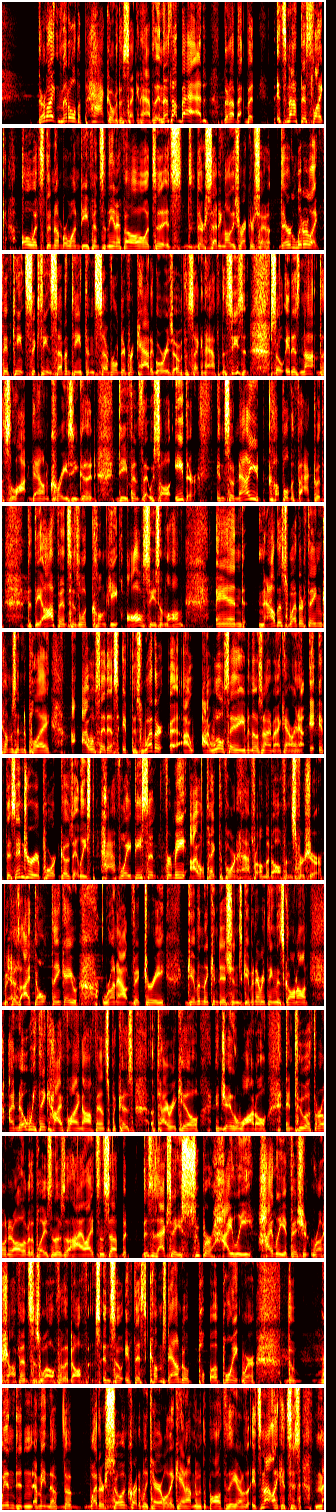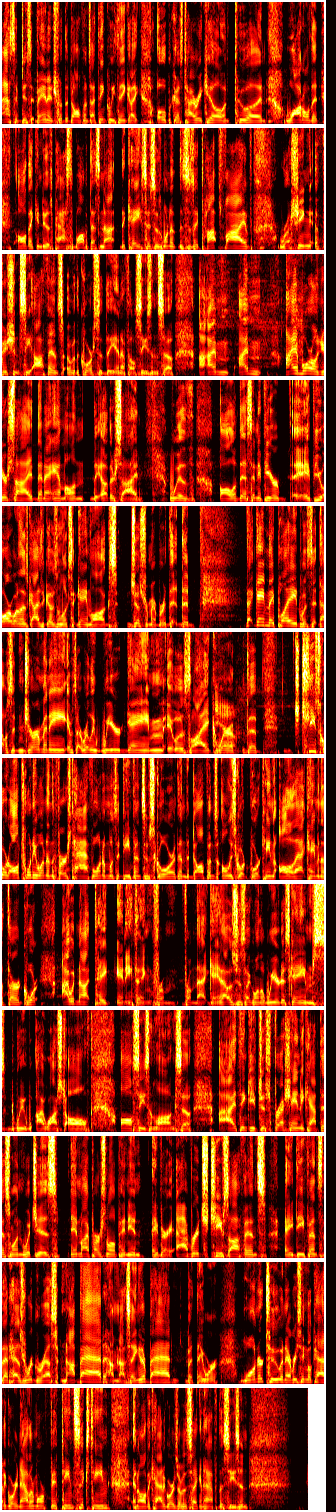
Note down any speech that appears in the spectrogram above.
They're like middle of the pack over the second half, and that's not bad. They're not bad, but it's not this like oh, it's the number one defense in the NFL. Oh, it's a, it's they're setting all these records. They're literally like 15th, 16th, 17th in several different categories over the second half of the season. So it is not this lockdown crazy good defense that we saw either. And so now you couple the fact with that the offense has looked clunky all season long, and now this weather thing comes into play. I, I will say this: if this weather, uh, I, I will say even though it's not in my account right now, i- if this injury report goes at least halfway decent for me, I will take the four and a half on the Dolphins for sure because I don't think a run out victory, given the conditions, given everything that's gone on. I know we think high flying offense because of Tyreek Hill and Jaylen Waddle and Tua throwing it all over the place, and those are the highlights and stuff. But this is actually a super highly, highly efficient rush offense as well for the Dolphins. And so if this comes down to a, p- a point where the wind and I mean the the weather's so incredibly terrible they cannot move the ball through the air. It's not like it's this massive disadvantage for the Dolphins. I think we think like oh because Tyreek Hill and Tua and Waddle that all they can do is pass the ball, but that's not the case. This is one of this is a top five rushing efficiency offense over the course of the NFL season. So I'm I'm I am more on your side than I am on the other side with all of this. And if you're if you are one of those guys that goes and looks at game logs, just remember the the that game they played was that was in Germany. It was that really weird game. It was like where the Chiefs scored all 21 in the first half. One of them was a defensive score. Then the Dolphins only scored 14. All of that came in the third quarter. I would not take anything from from that game. That was just like one of the weirdest games we I watched all all season long. So I think you just fresh handicap this one, which is, in my personal opinion, a very average Chiefs offense, a defense that has regressed. Not bad. I'm not saying they're bad, but they were one or two in every single category. Now they're more 15, 16 in all the categories over the second half of the season.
